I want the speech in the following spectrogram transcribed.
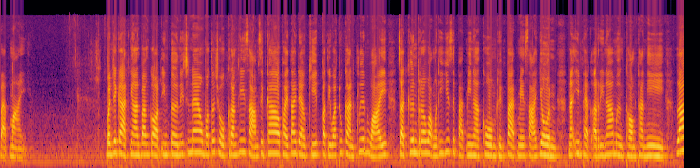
แบบใหม่ บรรยากาศงานบางกอกอินเตอร์เนชั่นแนลมอเตอร์โชว์ครั้งที่ 39 ภายใต้แนวคิดปฏิวัติทุกการเคลื่อนไหว จัดขึ้นระหว่างวันที่ 28 มีนาคม ถึง 8 เมษายน ณ Impact Arena เมืองทองธานี ล่า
